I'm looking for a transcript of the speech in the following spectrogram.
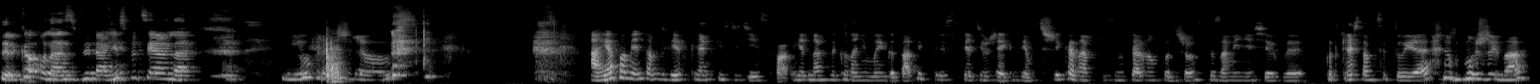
Tylko u nas wydanie specjalne. New Fresh Jokes. A ja pamiętam dwie wkrętki z dzieciństwa. Jedna w wykonaniu mojego taty, który stwierdził, że jak zjem trzy kanapki z nutellą pod rząd, to zamienię się w, podkreślam, cytuję, murzyna.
